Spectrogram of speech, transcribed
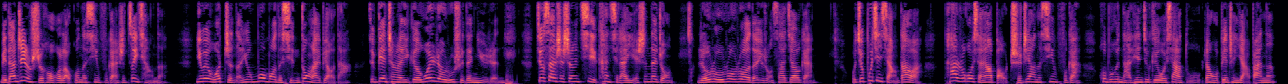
每当这种时候，我老公的幸福感是最强的，因为我只能用默默的行动来表达，就变成了一个温柔如水的女人。就算是生气，看起来也是那种柔柔弱弱的，有种撒娇感。我就不禁想到啊，他如果想要保持这样的幸福感，会不会哪天就给我下毒，让我变成哑巴呢？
